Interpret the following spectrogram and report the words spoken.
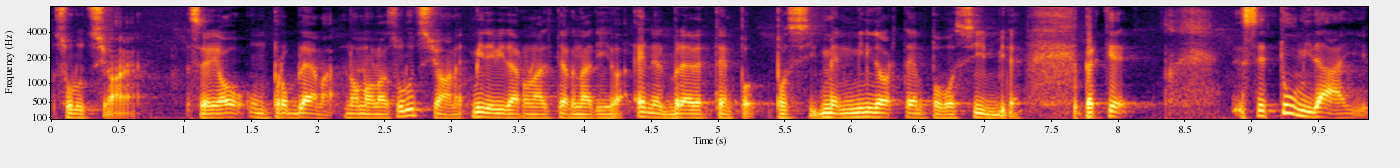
soluzione. Se ho un problema non ho la soluzione, mi devi dare un'alternativa e nel breve tempo nel miglior tempo possibile, perché se tu mi dai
